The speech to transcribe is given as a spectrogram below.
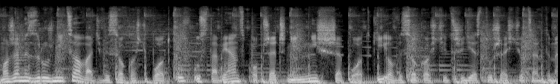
możemy zróżnicować wysokość płotków, ustawiając poprzecznie niższe płotki o wysokości 36 cm,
